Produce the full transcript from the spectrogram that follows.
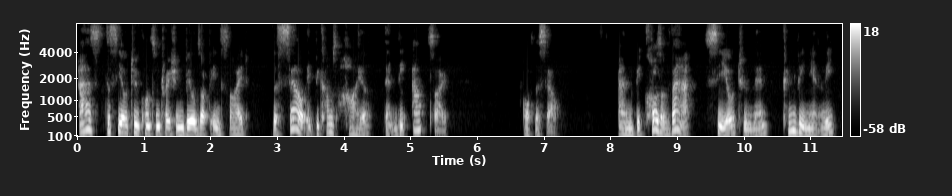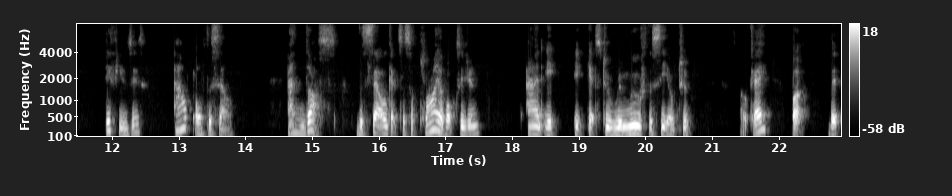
As the CO2 concentration builds up inside the cell, it becomes higher than the outside of the cell. And because of that, CO2 then conveniently diffuses out of the cell. And thus, the cell gets a supply of oxygen and it, it gets to remove the CO2. Okay? But the,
